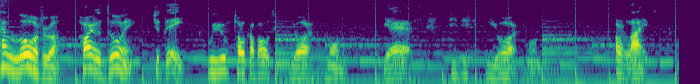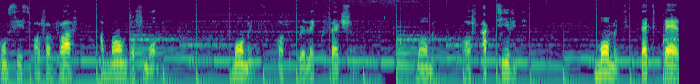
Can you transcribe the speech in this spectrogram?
Hello everyone, how are you doing? Today we will talk about your moment. Yes, this is your moment. Our lives consist of a vast amount of moments. Moments of relaxation, moments of activity, moments that pass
